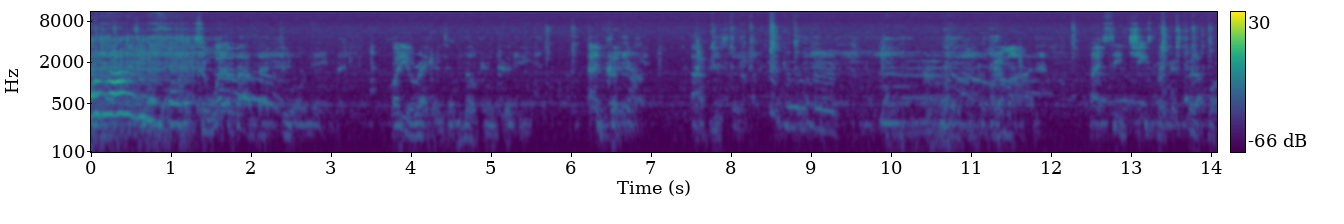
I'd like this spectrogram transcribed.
Overall, we're really good. So what about that? What do you reckon to Milk and Cookie? I'm Cookie, obviously. Come on. I've seen cheeseburgers put up more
